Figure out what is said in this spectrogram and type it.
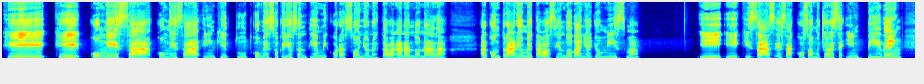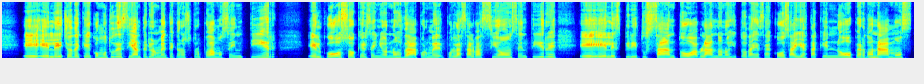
que, que con, esa, con esa inquietud, con eso que yo sentía en mi corazón, yo no estaba ganando nada. Al contrario, me estaba haciendo daño yo misma. Y, y quizás esas cosas muchas veces impiden eh, el hecho de que, como tú decías anteriormente, que nosotros podamos sentir el gozo que el Señor nos da por, por la salvación, sentir eh, el Espíritu Santo hablándonos y todas esas cosas, y hasta que no perdonamos,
